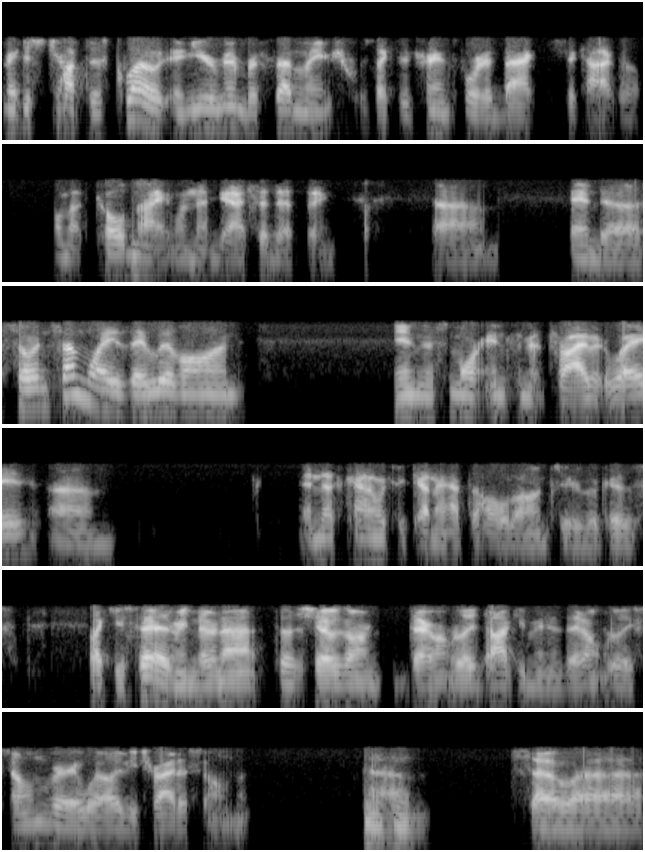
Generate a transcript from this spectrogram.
may just drop this quote, and you remember suddenly it's like you're transported back to Chicago on that cold night when that guy said that thing. Um, and uh, so, in some ways, they live on in this more intimate, private way. Um, and that's kind of what you kind of have to hold on to because, like you said, I mean, they're not those shows aren't they aren't really documented. They don't really film very well if you try to film them. Mm-hmm. Um, so uh,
